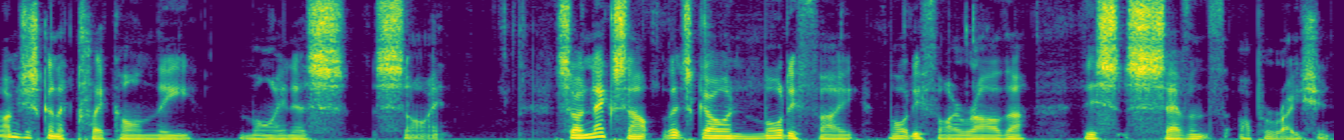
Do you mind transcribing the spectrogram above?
I'm just going to click on the minus sign. So next up, let's go and modify, modify rather, this seventh operation.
